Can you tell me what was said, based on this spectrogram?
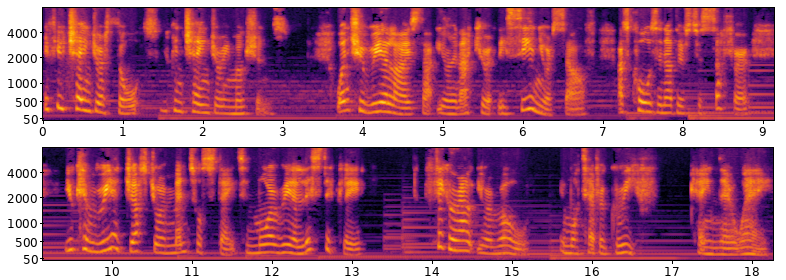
if you change your thoughts, you can change your emotions. Once you realize that you're inaccurately seeing yourself as causing others to suffer, you can readjust your mental state and more realistically figure out your role in whatever grief came their way.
